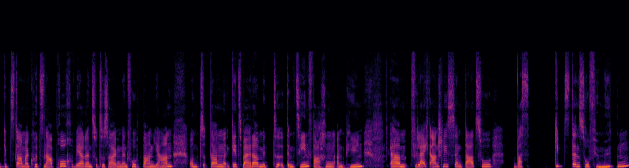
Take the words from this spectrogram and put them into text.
gibt's da mal kurzen Abbruch während sozusagen den fruchtbaren Jahren und dann geht's weiter mit dem Zehnfachen an Pillen. Ähm, vielleicht anschließend dazu, was gibt's denn so für Mythen,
